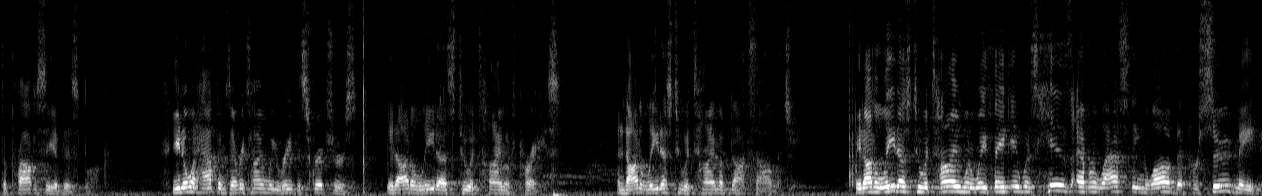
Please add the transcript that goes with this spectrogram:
the prophecy of this book. You know what happens every time we read the scriptures? It ought to lead us to a time of praise, and it ought to lead us to a time of doxology. It ought to lead us to a time when we think it was His everlasting love that pursued me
